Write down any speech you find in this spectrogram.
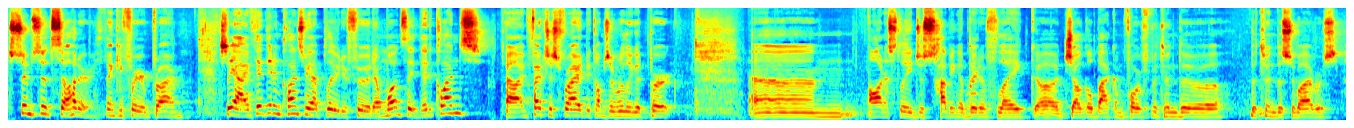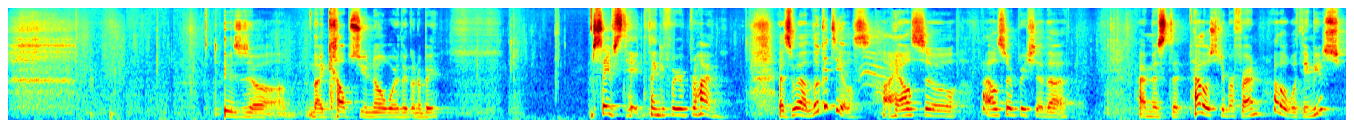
Swimsuit Solder, thank you for your prime. So yeah, if they didn't cleanse, we have to play with your food. And once they did cleanse, uh, Infectious Fright becomes a really good perk. Um, honestly, just having a bit of like uh, juggle back and forth between the between the survivors is uh, like helps you know where they're gonna be. Safe state, thank you for your prime as well. Look at Teals. I also I also appreciate that. I missed it. Hello, streamer friend. Hello, with Muse.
